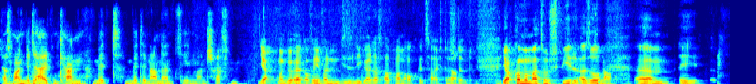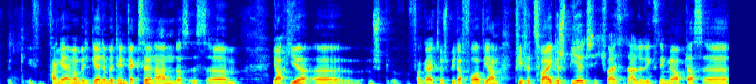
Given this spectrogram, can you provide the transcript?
dass man mithalten kann mit, mit den anderen zehn Mannschaften. Ja, man gehört auf jeden Fall in diese Liga, das hat man auch gezeigt, das ja. stimmt. Ja, kommen wir mal zum Spiel. Also, genau. ähm, ich, ich fange ja immer mit, gerne mit den Wechseln an. Das ist ähm, ja hier äh, im, im, Vergleich zum Spiel davor. Wir haben 4 für 2 gespielt. Ich weiß jetzt allerdings nicht mehr, ob das, äh,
